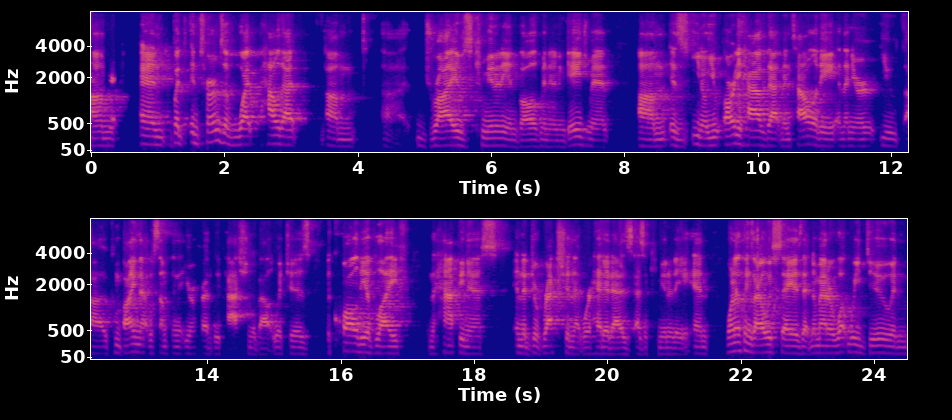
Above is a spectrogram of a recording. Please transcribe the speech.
Um, and but in terms of what how that um, uh, drives community involvement and engagement, um, is you know you already have that mentality and then you're you uh, combine that with something that you're incredibly passionate about which is the quality of life and the happiness and the direction that we're headed as as a community. And one of the things i always say is that no matter what we do and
